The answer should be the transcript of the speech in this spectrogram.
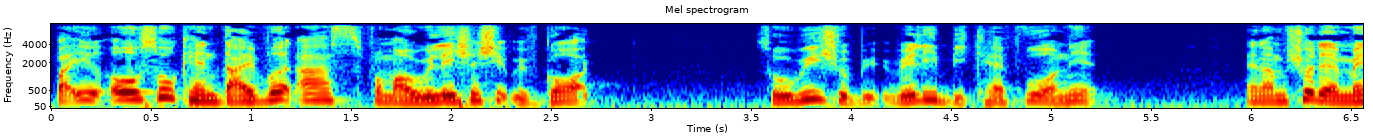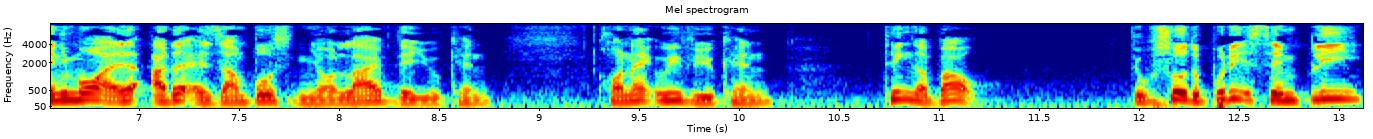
But it also can divert us from our relationship with God. So we should be, really be careful on it. And I'm sure there are many more other examples in your life that you can connect with, you can think about. So to put it simply,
